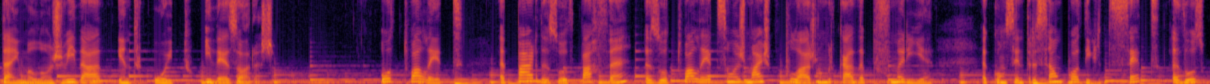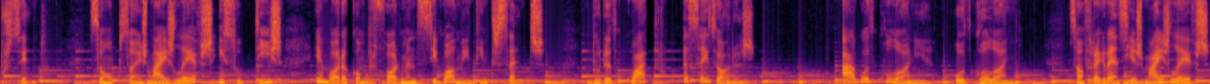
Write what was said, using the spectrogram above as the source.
Tem uma longevidade entre 8 e 10 horas. Eau de Toilette a par das eau de parfum, as eau de toilette são as mais populares no mercado da perfumaria. A concentração pode ir de 7 a 12%. São opções mais leves e subtis, embora com performances igualmente interessantes. Dura de 4 a 6 horas. Água de colónia ou de cologne. São fragrâncias mais leves,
